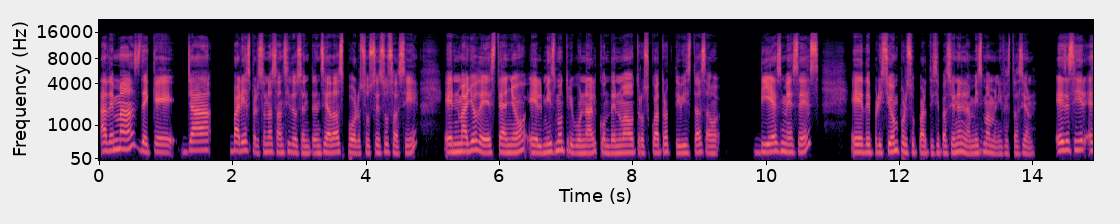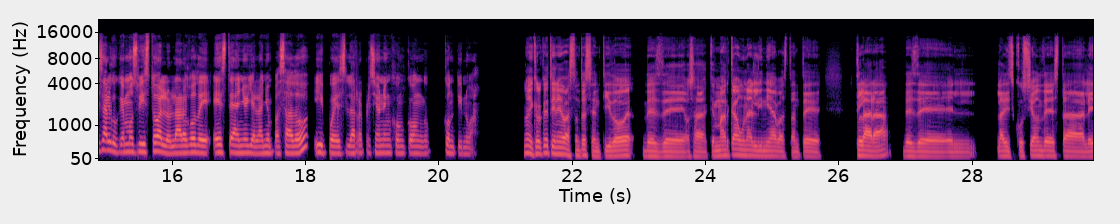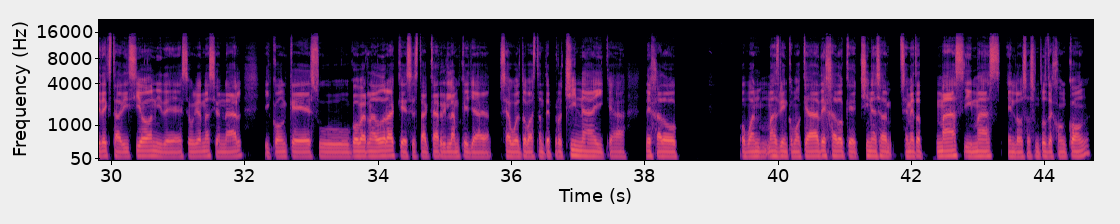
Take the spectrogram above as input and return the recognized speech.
Además de que ya varias personas han sido sentenciadas por sucesos así. En mayo de este año, el mismo tribunal condenó a otros cuatro activistas 10 meses eh, de prisión por su participación en la misma manifestación. Es decir, es algo que hemos visto a lo largo de este año y el año pasado y pues la represión en Hong Kong continúa. No, y creo que tiene bastante sentido desde, o sea, que marca una línea bastante clara desde el, la discusión de esta ley de extradición y de seguridad nacional y con que su gobernadora, que es esta Carrie Lam, que ya se ha vuelto bastante pro-China y que ha dejado, o bueno, más bien como que ha dejado que China se, meta más y más en los asuntos de Hong Kong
